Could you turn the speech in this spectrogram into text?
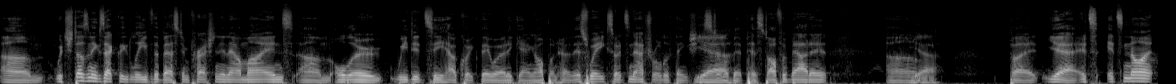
um, which doesn't exactly leave the best impression in our minds. Um, although we did see how quick they were to gang up on her this week, so it's natural to think she's still a bit pissed off about it. Um, yeah. But yeah, it's it's not.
